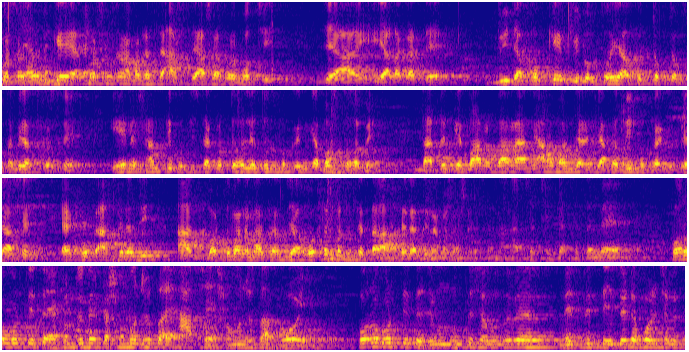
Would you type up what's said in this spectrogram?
প্রশাসনকে প্রশাসন আমার কাছে আসছে আসার পরে বলছি যে এই এলাকাতে দুইটা পক্ষে বিভক্ত হয়ে উত্তপ্ত অবস্থা বিরাজ করছে। এখানে শান্তি প্রতিষ্ঠা করতে হলে দুই পক্ষে নিয়ে বসতে হবে। তাদেরকে বারবার আমি আহ্বান জানাইছি আপনার দুই পক্ষ একত্রে আসেন। এক পক্ষ আসতে রাজি আর বর্তমানে মাঝে যে অবস্থান করতেছে তারা আসতে রাজি না আমার। আচ্ছা ঠিক আছে। তাহলে পরবর্তীতে এখন যদি একটা সমঝোতায় আসে সমঝোতা হয় পরবর্তীতে যেমন মুফতি শাহ হুজুরের নেতৃত্বে তো এটা পরিচালিত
